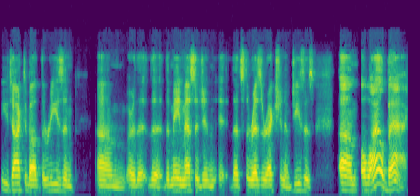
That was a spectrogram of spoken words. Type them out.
you talked about the reason um, or the, the the main message, and that's the resurrection of Jesus. Um, a while back,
